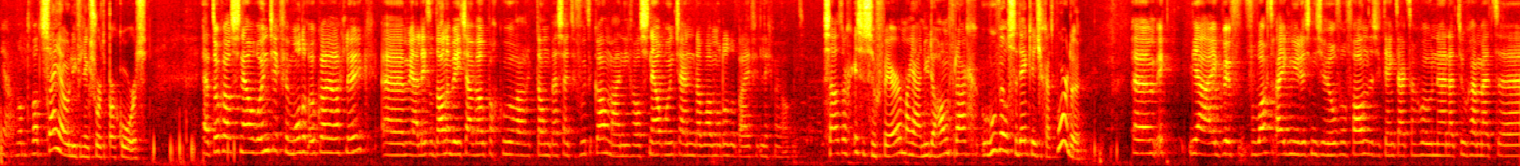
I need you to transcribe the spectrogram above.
Ja, want wat zijn jouw lievelingssoorten parcours? Ja, toch wel een snel rondje. Ik vind modder ook wel heel erg leuk. Um, ja, ligt er dan een beetje aan welk parcours waar ik dan best uit de voeten kan. Maar in ieder geval snel rondje en daar wat modder erbij vind, ligt me wel goed. Zaterdag is het zover, maar ja, nu de hamvraag. Hoeveelste denk je dat je gaat worden? Um, ik, ja, ik verwacht er eigenlijk nu dus niet zo heel veel van. Dus ik denk dat ik er gewoon uh, naartoe ga met... Uh,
